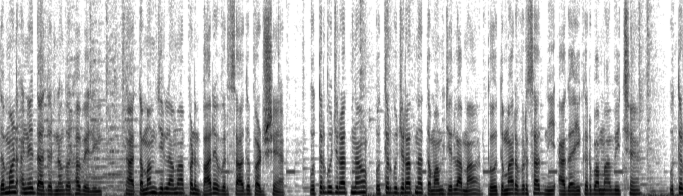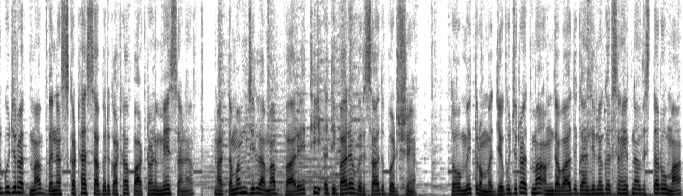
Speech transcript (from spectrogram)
દમણ અને દાદરનગર હવેલી, આ તમામ જિલ્લામાં પણ ભારે વરસાદ પડશે. ઉત્તર ગુજરાતના ઉત્તર ગુજરાતના તમામ જિલ્લામાં ધોધમાર વરસાદની આગાહી કરવામાં આવી છે. ઉત્તર ગુજરાતમાં બનાસકાંઠા, સાબરકાંઠા, પાટણ, મહેસાણા, આ તમામ જિલ્લામાં ભારેથી અતિભારે વરસાદ પડશે. તો મિત્રો, મધ્ય ગુજરાતમાં અમદાવાદ, ગાંધીનગર સહિતના વિસ્તારોમાં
